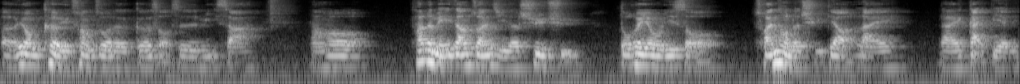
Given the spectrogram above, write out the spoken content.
呃用客语创作的歌手是米莎，然后他的每一张专辑的序曲都会用一首传统的曲调来来改编，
